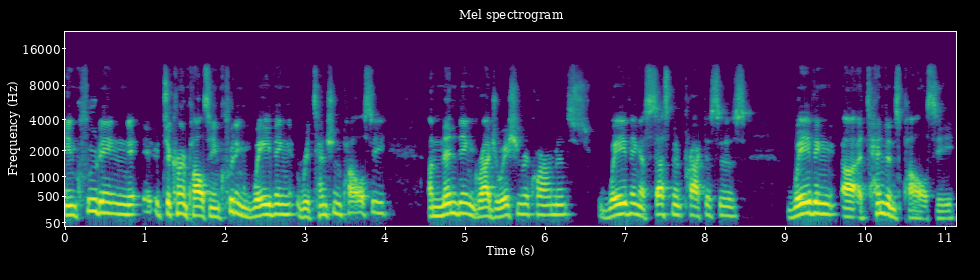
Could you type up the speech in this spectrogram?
including eh, to current policy, including waiving retention policy, amending graduation requirements, waiving assessment practices, waiving uh, attendance policy,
